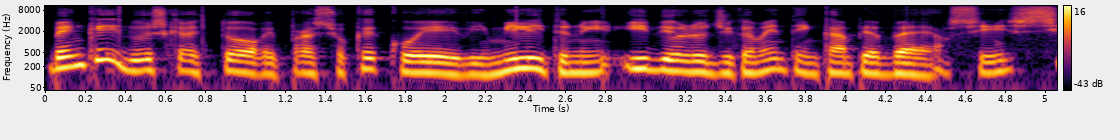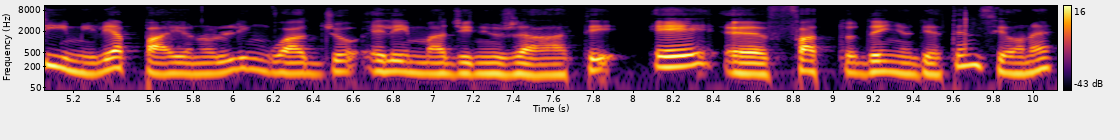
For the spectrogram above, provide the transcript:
Benché i due scrittori pressoché coevi militino ideologicamente in campi avversi, simili appaiono il linguaggio e le immagini usati e, eh, fatto degno di attenzione,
